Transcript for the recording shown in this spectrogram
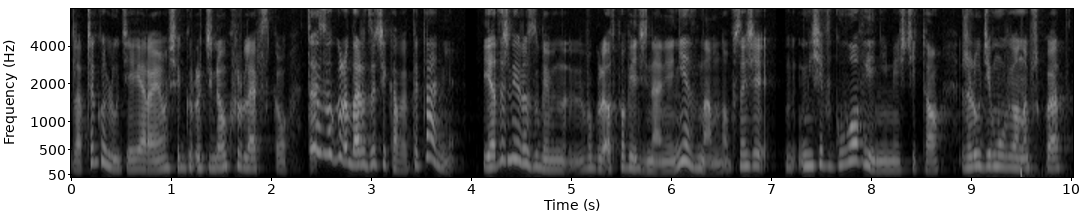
dlaczego ludzie jarają się rodziną królewską? To jest w ogóle bardzo ciekawe pytanie. Ja też nie rozumiem w ogóle odpowiedzi na nie, nie znam. No. W sensie mi się w głowie nie mieści to, że ludzie mówią na przykład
